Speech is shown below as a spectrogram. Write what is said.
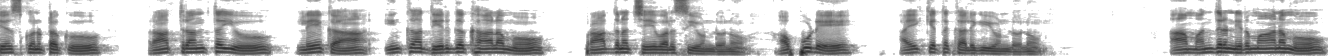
చేసుకొనుటకు రాత్రంతయు లేక ఇంకా దీర్ఘకాలము ప్రార్థన చేయవలసి ఉండును. అప్పుడే ఐక్యత కలిగి ఉండును. ఆ మందిర నిర్మాణము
